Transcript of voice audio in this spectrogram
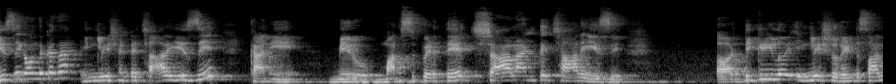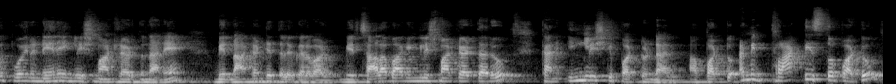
ఈజీగా ఉంది కదా? ఇంగ్లీష్ అంటే చాలా ఈజీ కానీ మీరు మనసు పెడితే చాలా అంటే చాలా ఈజీ డిగ్రీలో ఇంగ్లీష్ రెండు సార్లు పోయిన నేనే ఇంగ్లీష్ మాట్లాడుతున్నానే. మీరు నాకంటే తెలుగు గలవాడు మీరు చాలా బాగా ఇంగ్లీష్ మాట్లాడతారు కానీ ఇంగ్లీష్కి పట్టు ఉండాలి. ఆ పట్టు ఐ మీన్ ప్రాక్టీస్తో పాటు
